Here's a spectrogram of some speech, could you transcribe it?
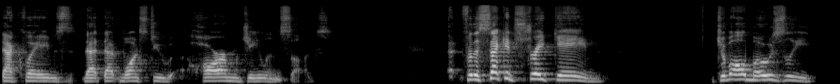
that claims that that wants to harm Jalen Suggs. For the second straight game, Jamahl Mosley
